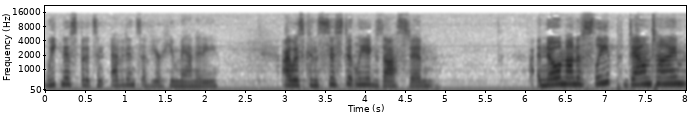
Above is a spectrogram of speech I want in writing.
weakness, but it's an evidence of your humanity. I was consistently exhausted. No amount of sleep, downtime,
